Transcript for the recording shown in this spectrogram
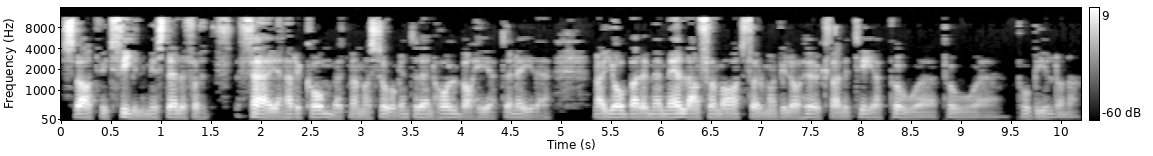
svartvit film istället för färgen hade kommit men man såg inte den hållbarheten i det. Man jobbade med mellanformat för man ville ha hög kvalitet på, eh, på, eh, på bilderna.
